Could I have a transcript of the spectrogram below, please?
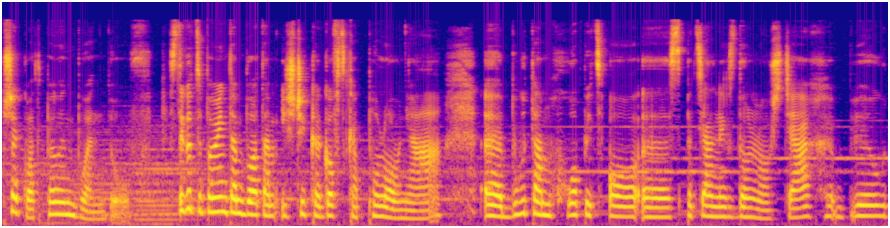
przekład pełen błędów. Z tego co pamiętam była tam i chicagowska Polonia, e, był tam chłopiec o e, specjalnych zdolnościach, był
